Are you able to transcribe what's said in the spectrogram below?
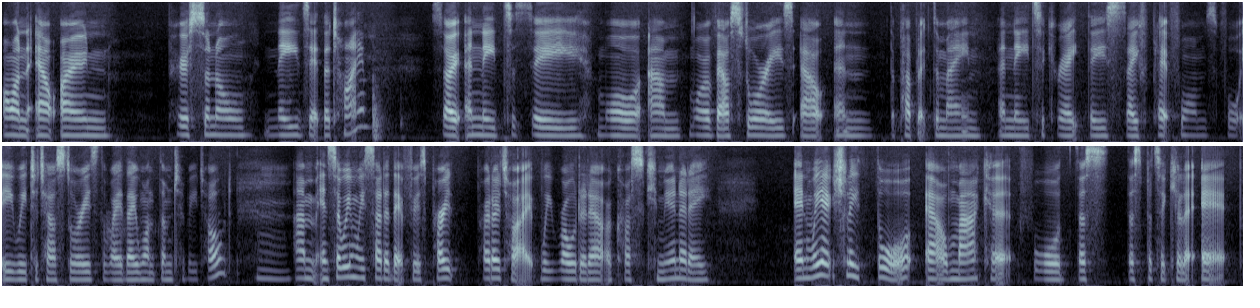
on our own personal needs at the time. So a need to see more um, more of our stories out in the public domain, a need to create these safe platforms for iwi to tell stories the way they want them to be told. Mm. Um, and so when we started that first pro- prototype, we rolled it out across community, and we actually thought our market for this this particular app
